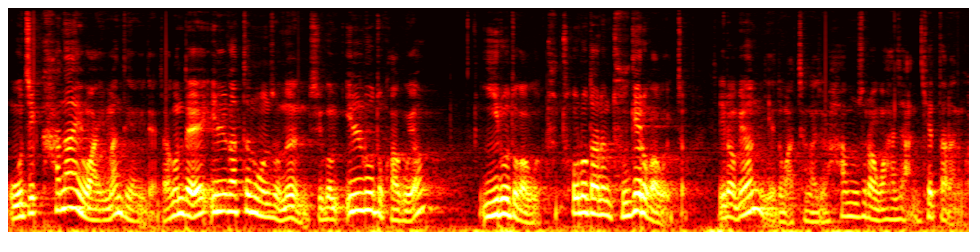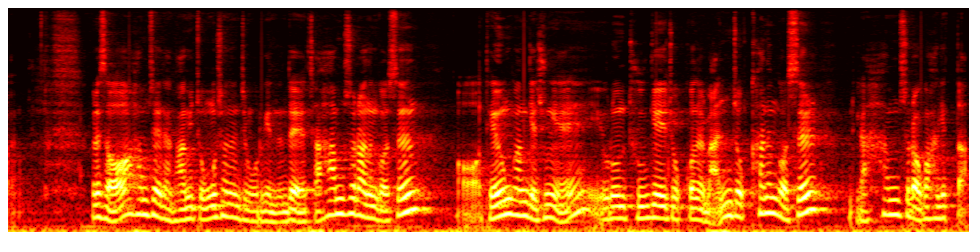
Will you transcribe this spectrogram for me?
오직 하나의 y만 대응이 돼요. 자, 근데 1 같은 원소는 지금 1로도 가고요. 2로도 가고 두, 서로 다른 두 개로 가고 있죠. 이러면 얘도 마찬가지로 함수라고 하지 않겠다라는 거예요. 그래서 함수에 대한 감이 좀 오셨는지 모르겠는데 자 함수라는 것은 어, 대응 관계 중에 이런 두 개의 조건을 만족하는 것을 우리가 함수라고 하겠다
